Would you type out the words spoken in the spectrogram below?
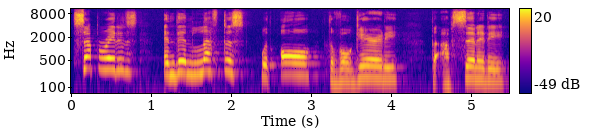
separated us, and then left us with all the vulgarity, the obscenity,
